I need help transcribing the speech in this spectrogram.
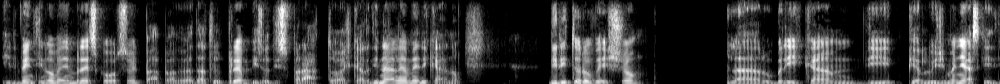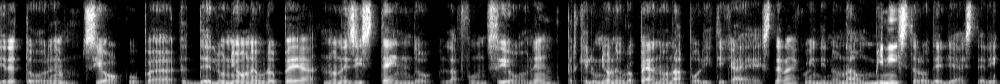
Il 20 novembre scorso il Papa aveva dato il preavviso di sfratto al cardinale americano. Diritto e rovescio, la rubrica di Pierluigi Magnaschi, il direttore, si occupa dell'Unione Europea, non esistendo la funzione, perché l'Unione Europea non ha politica estera e quindi non ha un ministro degli esteri,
